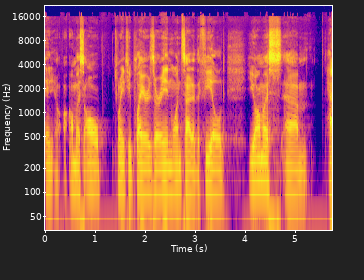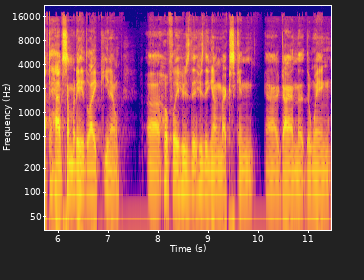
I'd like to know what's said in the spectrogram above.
and you know, almost all 22 players are in one side of the field you almost um, have to have somebody like you know uh, hopefully who's the who's the young Mexican uh, guy on the, the wing.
